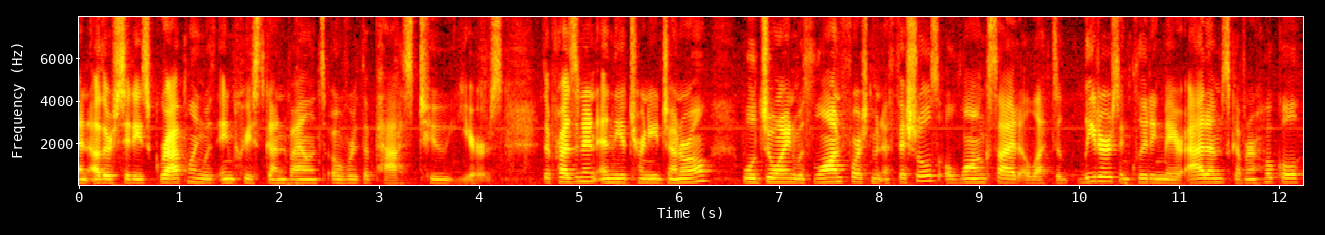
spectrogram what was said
and other cities grappling with increased gun violence over the past two years. The President and the Attorney General will join with law enforcement officials alongside elected leaders, including Mayor Adams, Governor Hochul,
